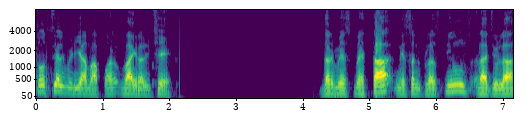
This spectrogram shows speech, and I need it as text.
સોશિયલ મીડિયામાં પણ વાયરલ છે. Dharmesh Mehta, nation plus news, Rajula.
